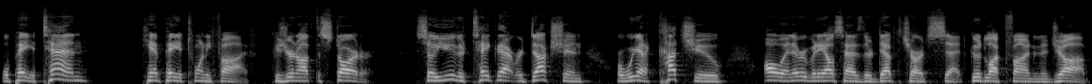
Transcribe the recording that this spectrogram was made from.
We'll pay you 10, can't pay you 25 because you're not the starter. So you either take that reduction or we got to cut you. Oh, and everybody else has their depth chart set. Good luck finding a job."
